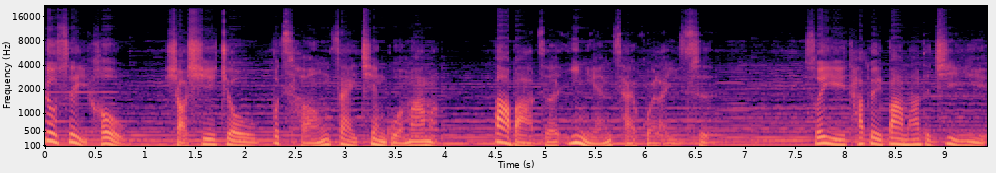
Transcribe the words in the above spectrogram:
六岁以后，小希就不曾再见过妈妈，爸爸则一年才回来一次，所以他对爸妈的记忆。”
